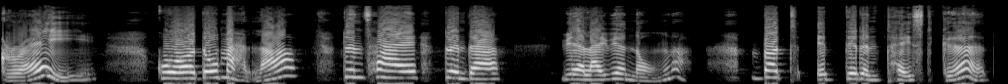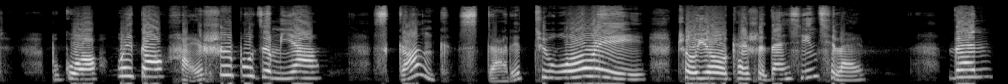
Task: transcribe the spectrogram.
gray. 锅都满了，炖菜炖得越来越浓了。But it didn't taste good. 不过味道还是不怎么样。Skunk started to worry. 臭鼬开始担心起来。 then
